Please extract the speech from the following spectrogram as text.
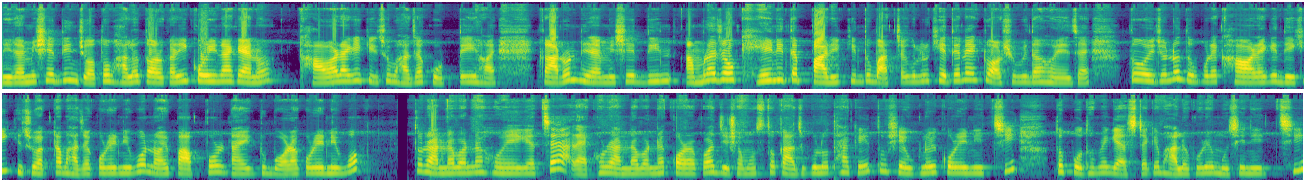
নিরামিষের দিন যত ভালো তরকারি করি না কেন খাওয়ার আগে কিছু ভাজা করতেই হয়। কারণ নিরামিষের দিন আমরা যাও খেয়ে নিতে পারি, কিন্তু বাচ্চাগুলোর খেতে না একটু অসুবিধা হয়ে যায়। তো ওই জন্য দুপুরে খাওয়ার আগে দেখি কিছু একটা ভাজা করে নিব, নয় পাঁপড় নয় একটু বড়া করে নেব। তো রান্নাবান্না হয়ে গেছে, আর এখন রান্নাবান্না করার পর যে সমস্ত কাজগুলো থাকে, তো সেগুলোই করে নিচ্ছি। তো প্রথমে গ্যাসটাকে ভালো করে মুছে নিচ্ছি।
